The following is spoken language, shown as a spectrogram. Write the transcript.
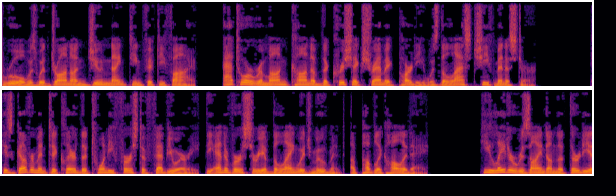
rule was withdrawn on June 1955. Ataur Rahman Khan of the Krishak Shramik Party was the last chief minister. His government declared 21 February, the anniversary of the language movement, a public holiday. He later resigned on 30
